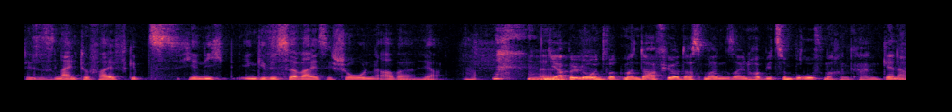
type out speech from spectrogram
Dieses 9 to 5 gibt es hier nicht, in gewisser Weise schon, aber ja. Ja, belohnt wird man dafür, dass man sein Hobby zum Beruf machen kann. Genau.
